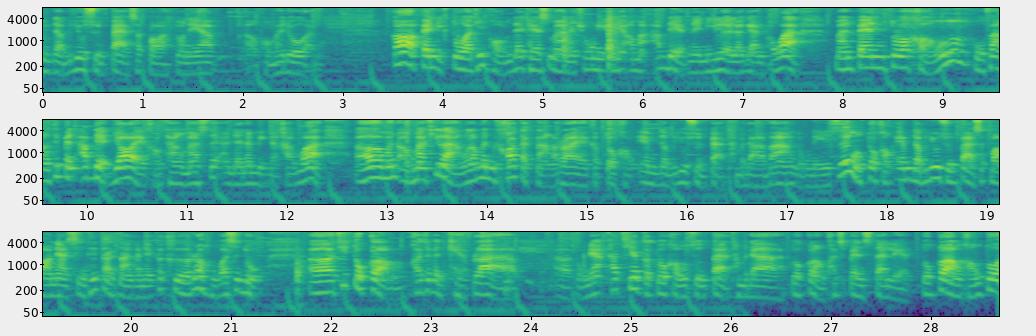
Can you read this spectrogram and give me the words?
MW08 Sport ตัวนี้ครับ เอาผมให้ดูก่อน ก็เป็นอีกตัวที่ผมได้เทสมาในช่วงนี้ อันนี้เอามาอัปเดตในนี้เลยแล้วกัน เพราะว่ามันเป็นตัวของหูฟังที่เป็นอัปเดตย่อยของทาง Master and Dynamic นะครับว่าเออมันออกมาที่หลังแล้วมันมีข้อแตกต่างอะไรกับตัวของ MW08 ธรรมดาบ้างตรงนี้ ซึ่งตัวของ MW08 Sport เนี่ยสิ่งที่แตกต่างกันเนี่ยก็คือเรื่องของวัสดุเอ่อที่ตัวกล่องเขาจะเป็นเคฟลาครับตรงนี้ถ้าเทียบกับตัวของ 08 ธรรมดา ตัวกล่องเขาจะเป็นสแตนเลสตัวกล่องของตัว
